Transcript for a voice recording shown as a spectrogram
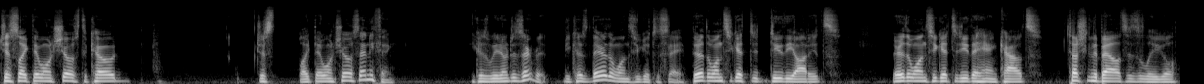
Just like they won't show us the code. Just like they won't show us anything. Because we don't deserve it. Because they're the ones who get to say. They're the ones who get to do the audits. They're the ones who get to do the hand counts touching the ballots is illegal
